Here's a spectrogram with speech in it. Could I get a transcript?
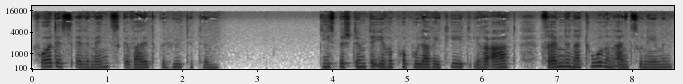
vor des Elements Gewalt behüteten. Dies bestimmte ihre Popularität, ihre Art, fremde Naturen anzunehmen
